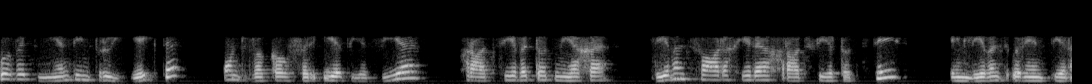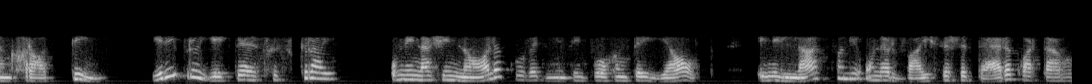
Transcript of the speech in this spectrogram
COVID-19 projekte ontwikkel vir EWW graad 7 tot 9, lewensvaardighede graad 4 tot 6 en lewensoriëntering graad 10. Hierdie projekte is geskryf om die nasionale COVID-19 poging te help en die las van die onderwysers se derde kwartaal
